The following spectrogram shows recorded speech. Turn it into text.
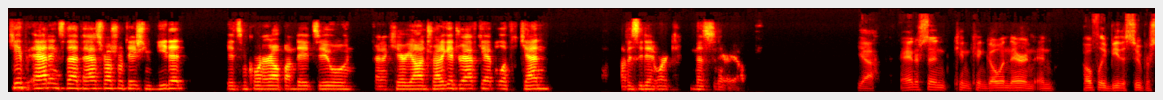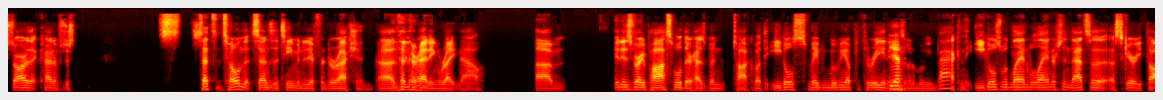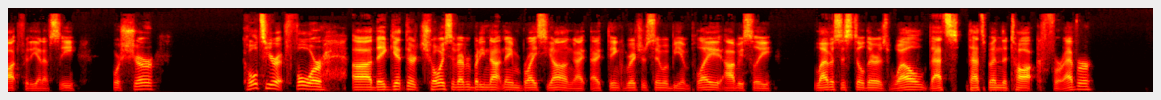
Keep adding to that pass rush rotation. You need it. Get some corner help on day two and kind of carry on. Try to get draft capital if you can. Obviously, didn't work in this scenario. Yeah, Anderson can can go in there and, and hopefully be the superstar that kind of just sets the tone that sends the team in a different direction uh, than they're heading right now. Um, it is very possible there has been talk about the Eagles maybe moving up to three and yep. Arizona moving back, and the Eagles would land Will Anderson. That's a, a scary thought for the NFC for sure. Colts here at four. Uh, they get their choice of everybody not named Bryce Young. I, I think Richardson would be in play. Obviously, Levis is still there as well. That's that's been the talk forever.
